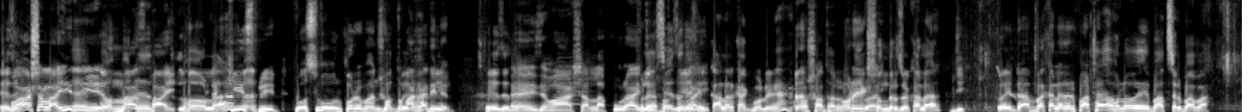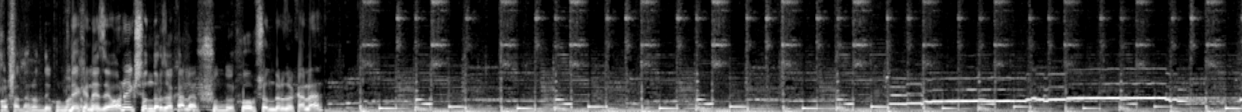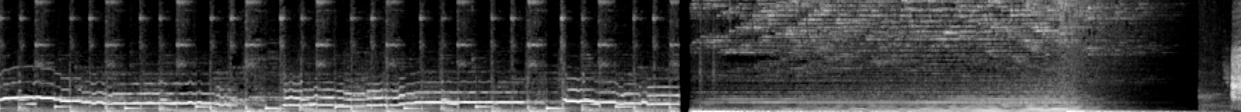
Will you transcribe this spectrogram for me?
মাশাআল্লাহ এই ভাই কি স্পিড? প্রচুর পরিমাণ মাখা দিলেন। যে মাশাআল্লাহ পুরাই কালার কাক বলে? অসাধারণ অনেক সৌন্দর্য কালার। জি। ওই ডাব্বা কালারের পাঠা হলো এই বাচ্চার বাবা। অসাধারণ দেখুন দেখেন এই যে অনেক সৌন্দর্য কালার। সুন্দর। খুব সৌন্দর্য কালার।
